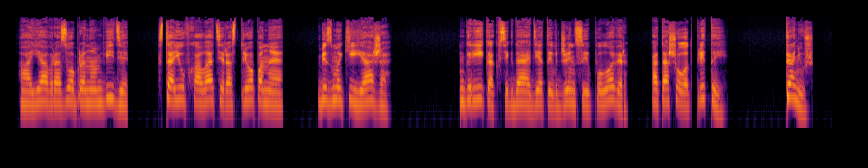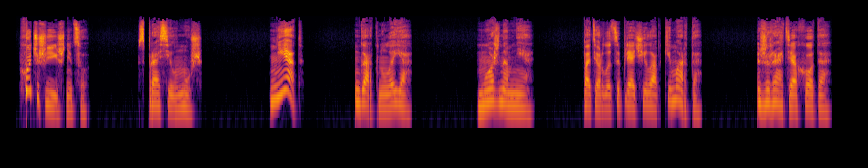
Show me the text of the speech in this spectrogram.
А я в разобранном виде стою в халате растрепанная, без макияжа. Гри, как всегда одетый в джинсы и пуловер, отошел от плиты. «Танюш, хочешь яичницу?» — спросил муж. «Нет!» — гаркнула я. «Можно мне?» — потерла цыплячьи лапки Марта. «Жрать охота».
